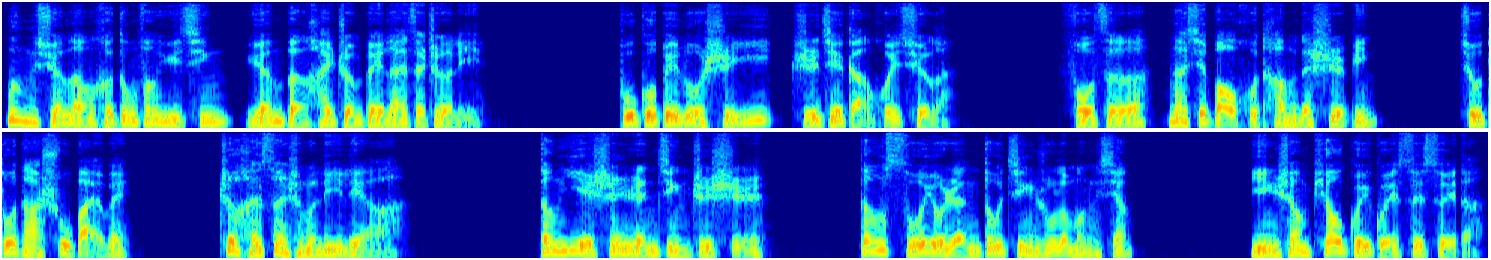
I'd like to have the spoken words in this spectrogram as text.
孟玄朗和东方玉清原本还准备赖在这里。不过被洛十一直接赶回去了，否则那些保护他们的士兵就多达数百位，这还算什么历练啊？当夜深人静之时，当所有人都进入了梦乡，影上飘鬼鬼祟祟的，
